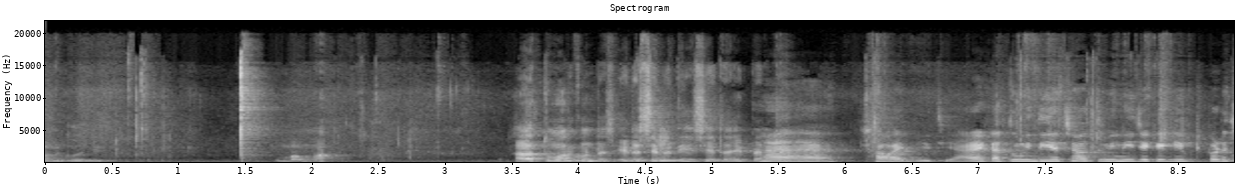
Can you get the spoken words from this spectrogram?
আমি করে দিই। বাবা। আর তোমার কোনটা? এটা ছেলে দিয়েছে এটা এই প্যান্টটা হ্যাঁ হ্যাঁ সবাই দিয়েছি। আর এটা তুমি দিয়েছ তুমি নিজেকে গিফট করেছ।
